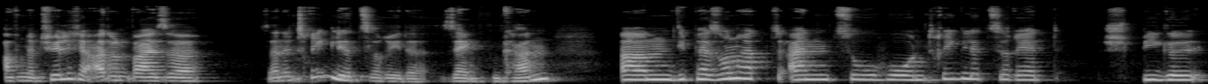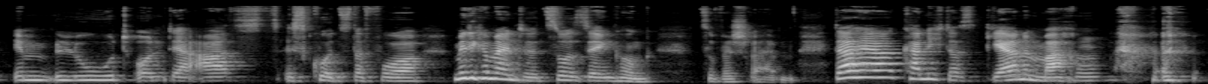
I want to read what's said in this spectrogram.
auf natürliche Art und Weise seine Triglyceride senken kann. Ähm, die Person hat einen zu hohen Triglyceridspiegel im Blut und der Arzt ist kurz davor, Medikamente zur Senkung zu verschreiben. Daher kann ich das gerne machen,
